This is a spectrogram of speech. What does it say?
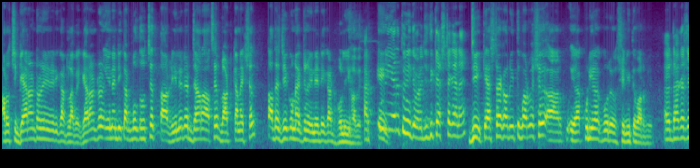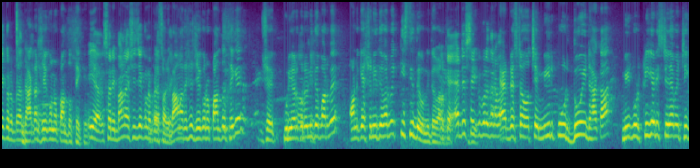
আর হচ্ছে গ্যারান্টার এনআইডি কার্ড লাগবে। গ্যারান্টার এনআইডি কার্ড বলতে হচ্ছে তার রিলেটেড যারা আছে ব্লাড কানেকশন তাদের যে কোনো একজন এনআইডি কার্ড হলেই হবে। আর কুরিয়ারে তো নিতে পারে যদি ক্যাশ টাকা নেয়। জি ক্যাশ টাকাও নিতে পারবে সে আর কুরিয়ার করেও সে নিতে পারবে। ঢাকার যে কোনো প্রান্ত ঢাকার যে কোনো প্রান্ত থেকে। সরি বাংলাদেশে যে কোনো সরি বাংলাদেশের যে কোনো প্রান্ত থেকে সে কুরিয়ার করে নিতে পারবে অন ক্যাশও নিতে পারবে কিস্তিতেও নিতে পারবে। ওকে অ্যাড্রেসটা একটু বলে দেন অ্যাড্রেসটা হচ্ছে মিরপুর দুই ঢাকা। মিরপুর ক্রিকেট স্টেডিয়ামের ঠিক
